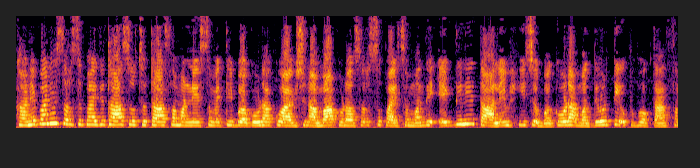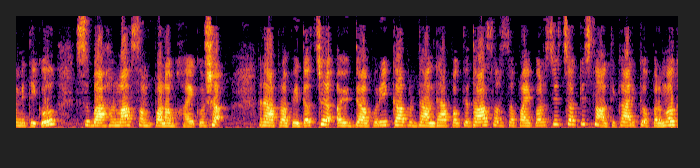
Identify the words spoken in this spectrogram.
खानेपानी सरसफाई तथा स्वच्छता समन्वय समिति बगौड़ाको आयोजनामा पूर्ण सरसफाई सम्बन्धी एक दिने तालिम हिजो बगौड़ा मध्यवर्ती उपभोक्ता समितिको सुबाहलमा सम्पन्न भएको छ। राप्रपी दक्षिण अयोध्यापुरीका प्रधानध्यापक तथा सरसफाई प्रशिक्षक कृष्ण अधिकारीको प्रमुख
